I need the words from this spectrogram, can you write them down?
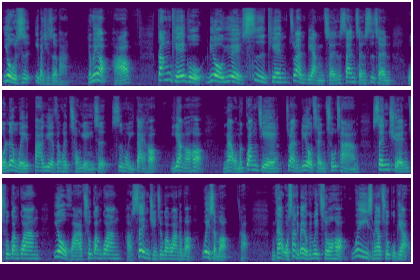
又是一百七十二趴，有没有？好，钢铁股六月四天赚两成、三成、四成，我认为八月份会重演一次，拭目以待哈，一样哦哈。你看，我们光捷赚六成出场，深全出光光，右华出光光，好，盛群出光光，好不好？为什么？好，你看我上礼拜有跟各位说哈，为什么要出股票？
